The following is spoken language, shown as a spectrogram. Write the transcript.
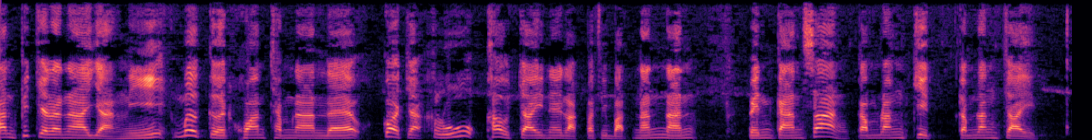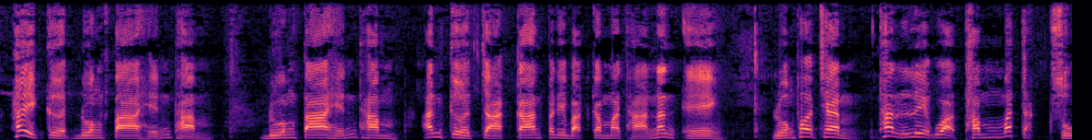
ารพิจารณาอย่างนี้เมื่อเกิดความชำนาญแล้ว ก็จะรู้เข้าใจในหลักปฏิบัตินั้นๆ เป็นการสร้างกำลังจิตกำลังใจ ให้เกิดดวงตาเห็นธรรม ดวงตาเห็นธรรม อันเกิดจากการปฏิบัติกรรมฐานนั่นเอง หลวงพ่อแช่มท่านเรียกว่าธรรมจักสุ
